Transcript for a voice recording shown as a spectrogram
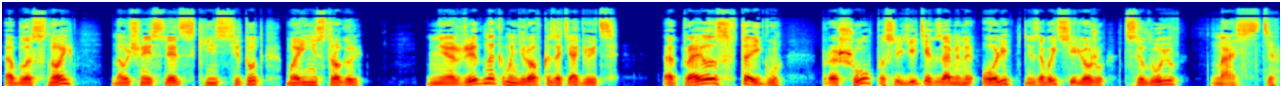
областной научно-исследовательский институт Марине Строговой». Неожиданно командировка затягивается. Отправилась в тайгу. Прошу последить экзамены Оли, не забыть Сережу. Целую, Настя.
